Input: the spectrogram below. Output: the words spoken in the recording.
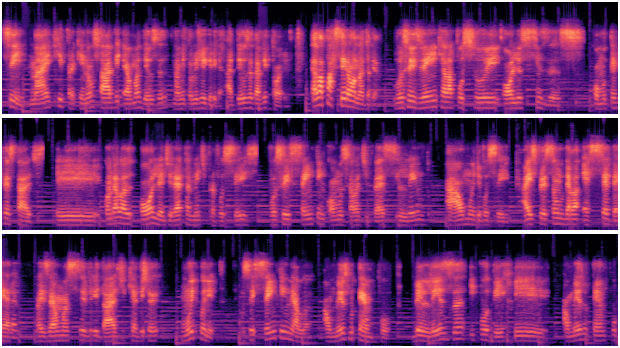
Sim, Nike, para quem não sabe, é uma deusa na mitologia grega, a deusa da vitória. Ela é parceirona de Vocês veem que ela possui olhos cinzas, como tempestades. E quando ela olha diretamente para vocês, vocês sentem como se ela estivesse lendo a alma de vocês. A expressão dela é severa, mas é uma severidade que a deixa muito bonita. Vocês sentem nela, ao mesmo tempo, beleza e poder. E ao mesmo tempo,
